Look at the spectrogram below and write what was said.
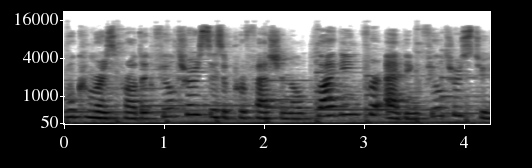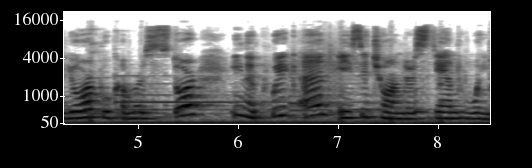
WooCommerce Product Filters is a professional plugin for adding filters to your WooCommerce store in a quick and easy to understand way.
